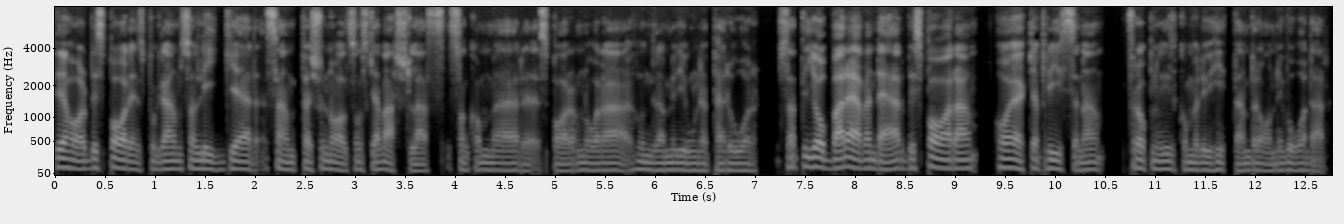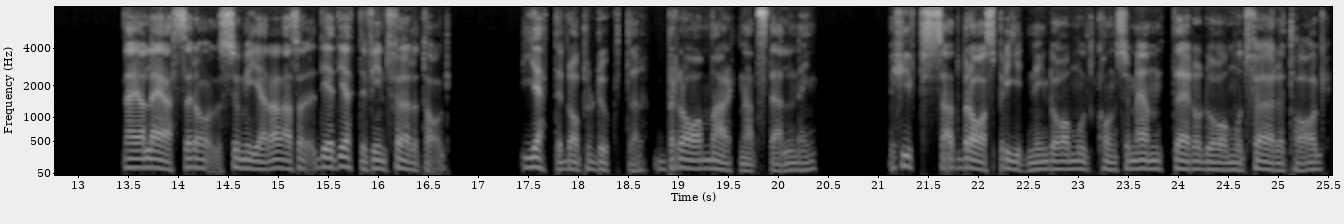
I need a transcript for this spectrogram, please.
Det har besparingsprogram som ligger samt personal som ska varslas som kommer spara några hundra miljoner per år. Så att det jobbar även där, bespara och öka priserna. Förhoppningsvis kommer du hitta en bra nivå där. När jag läser och summerar, alltså det är ett jättefint företag. Jättebra produkter, bra marknadsställning, hyfsat bra spridning du har mot konsumenter och du har mot företag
